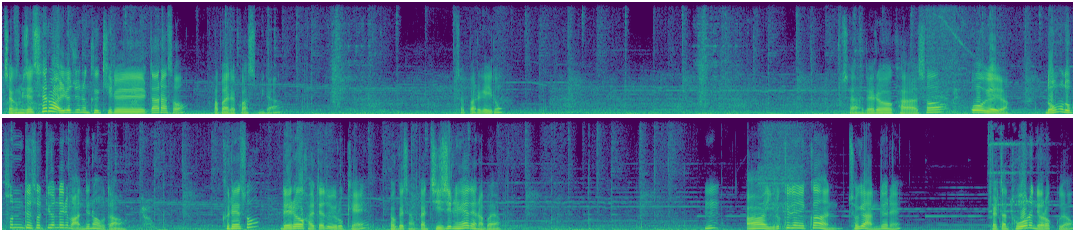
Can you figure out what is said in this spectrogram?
자, 그럼 이제 새로 알려주는 그 길을 따라서 가봐야 될 것 같습니다. 자, 빠르게 이동. 자, 내려가서, 오, 야, 야. 너무 높은 데서 뛰어내리면 안 되나 보다. 그래서 내려갈 때도 이렇게 벽에 잠깐 지지를 해야 되나 봐요. 음? 아, 이렇게 되니까 저게 안 되네. 자, 일단 도어는 열었고요.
